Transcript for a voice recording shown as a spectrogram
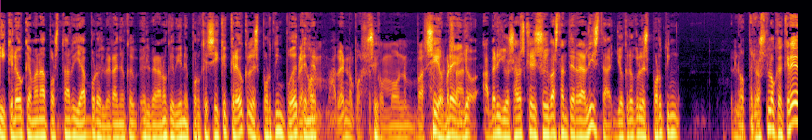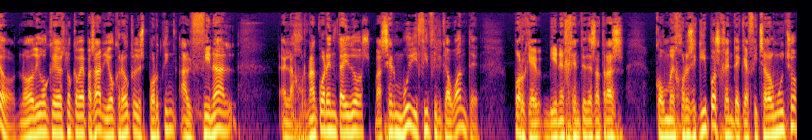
y creo que van a apostar ya por el verano que el verano que viene, porque sí que creo que el Sporting puede Hombre, tener con- a ver, no, pues Sí. ¿cómo vas a Sí, hombre, yo, a ver, yo sabes que soy bastante realista. Yo creo que el Sporting, lo, pero es lo que creo, no digo que es lo que va a pasar. Yo creo que el Sporting al final, en la jornada 42, va a ser muy difícil que aguante, porque viene gente desde atrás con mejores equipos, gente que ha fichado mucho,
